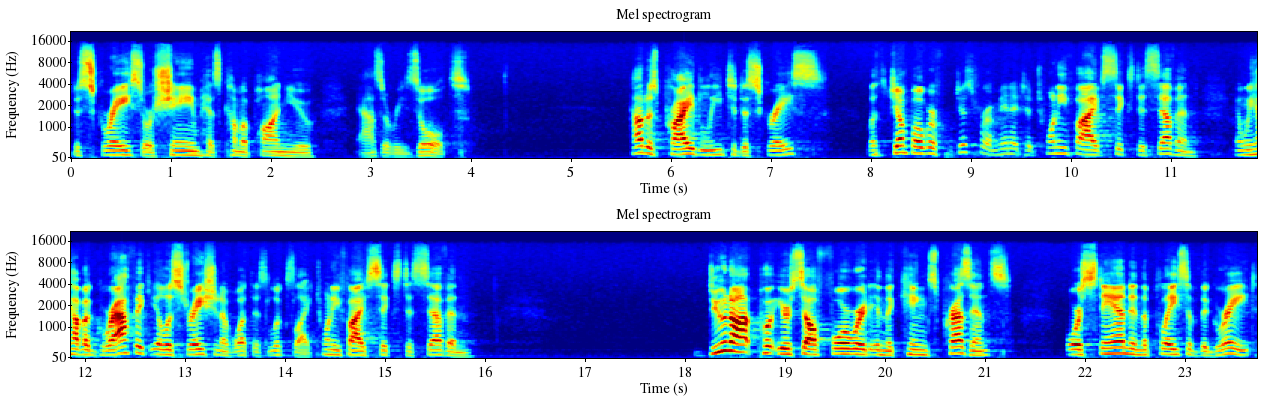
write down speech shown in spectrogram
disgrace or shame has come upon you as a result. How does pride lead to disgrace? Let's jump over just for a minute to 25, 6 to 7, and we have a graphic illustration of what this looks like. 25, 6 to 7. Do not put yourself forward in the king's presence or stand in the place of the great,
